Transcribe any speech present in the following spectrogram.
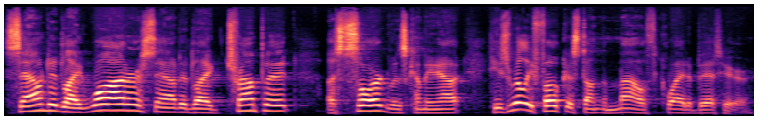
Sounded like water, sounded like trumpet. A sword was coming out. He's really focused on the mouth quite a bit here.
